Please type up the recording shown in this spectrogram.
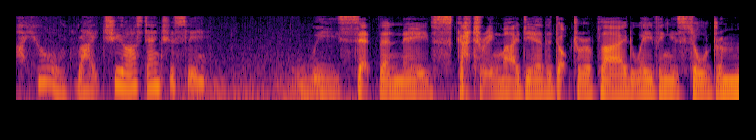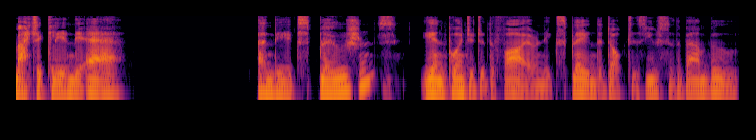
Are you all right? she asked anxiously. We set the knaves scattering, my dear, the doctor replied, waving his sword dramatically in the air. And the explosions? Ian pointed to the fire and explained the doctor's use of the bamboo.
